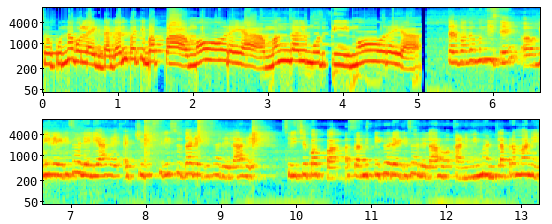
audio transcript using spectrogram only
सो पुन्हा बोलला एकदा गणपती बाप्पा मोरया मंगल मूर्ती मोरया. तर बघा मग इथे मी रेडी झालेली आहे. ॲक्च्युली श्रीसुद्धा रेडी झालेला आहे. श्रीचे पप्पा असं आम्ही तिघं रेडी झालेला आहोत. आणि मी म्हटल्याप्रमाणे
